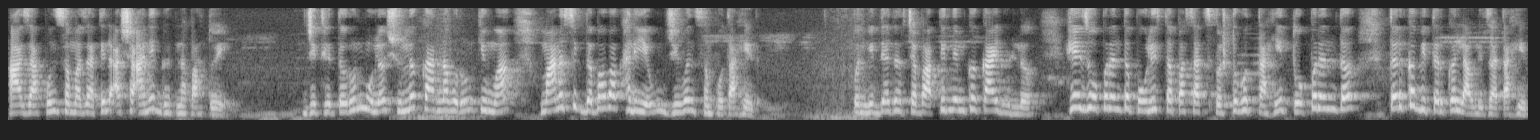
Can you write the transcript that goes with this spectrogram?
आज आपण समाजातील अशा अनेक घटना पाहतोय. जिथे तरुण मुलं क्षुल्लक कारणावरून किंवा मानसिक दबावाखाली येऊन जीवन संपवत आहेत. पण विद्याधरच्या बाबतीत नेमकं काय घडलं हे जोपर्यंत पोलीस तपासात स्पष्ट होत नाही तोपर्यंत तर्कवितर्क लावले जात आहेत.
